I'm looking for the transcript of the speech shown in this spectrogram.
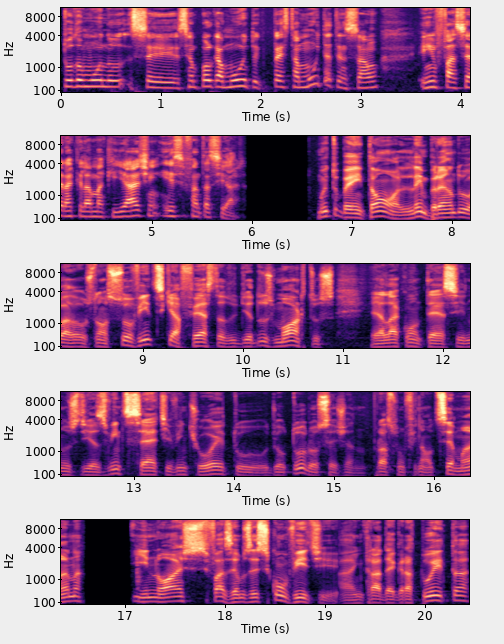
todo mundo se, se empolga muito e presta muita atenção em fazer aquela maquiagem e se fantasiar. Muito bem, então, ó, lembrando aos nossos ouvintes que a festa do Dia dos Mortos, ela acontece nos dias 27 e 28 de outubro, ou seja, no próximo final de semana, e nós fazemos esse convite. A entrada é gratuita,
